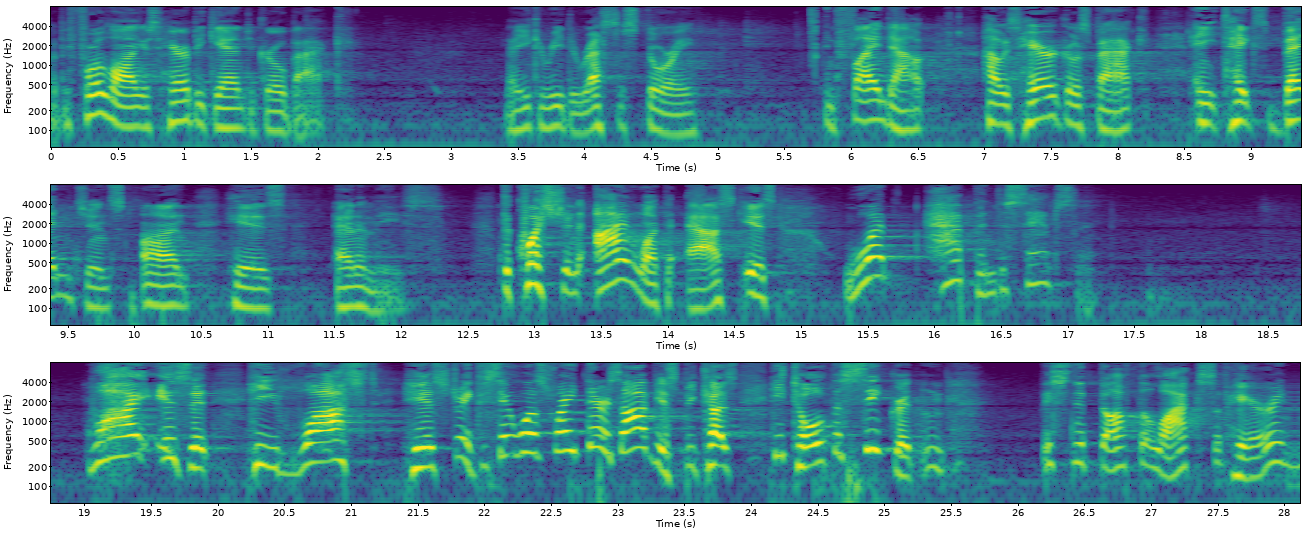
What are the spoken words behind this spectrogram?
But before long, his hair began to grow back. Now you can read the rest of the story and find out how his hair grows back and he takes vengeance on his enemies. The question I want to ask is what happened to Samson? Why is it he lost his strength? You say, well, it's right there. It's obvious because he told the secret. And they snipped off the locks of hair and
